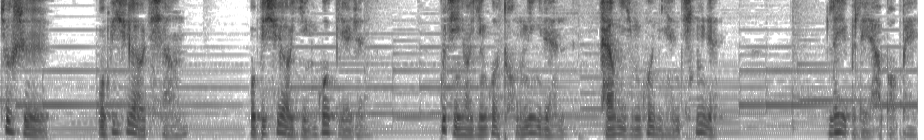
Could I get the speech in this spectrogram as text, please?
就是我必须要强，我必须要赢过别人，不仅要赢过同龄人，还要赢过年轻人。累不累啊，宝贝？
